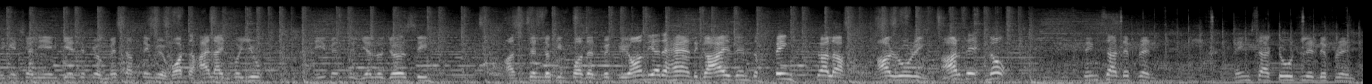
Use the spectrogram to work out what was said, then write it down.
लेकिन चलिए in case if you miss something we what the highlight for you team in the yellow jersey are still looking for that victory on the other hand guys in the pink colour are roaring are they no things are different things are totally different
